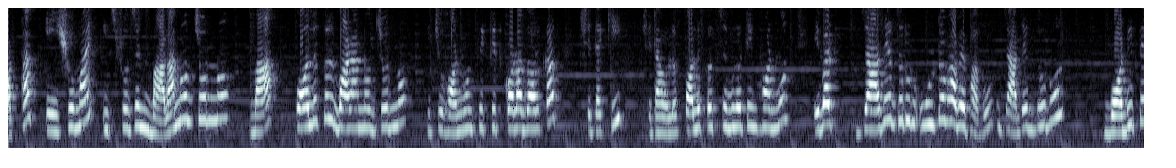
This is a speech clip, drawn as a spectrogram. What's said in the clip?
অর্থাৎ এই সময় ইস্ট্রোজেন বাড়ানোর জন্য বা ফলিকল বাড়ানোর জন্য কিছু হরমোন সিক্রেট করা দরকার। সেটা কি? সেটা হলো ফলিকল স্টিমুলেটিং হরমোন এবার যাদের ধরুন উল্টো ভাবে যাদের ধরুন বডিতে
